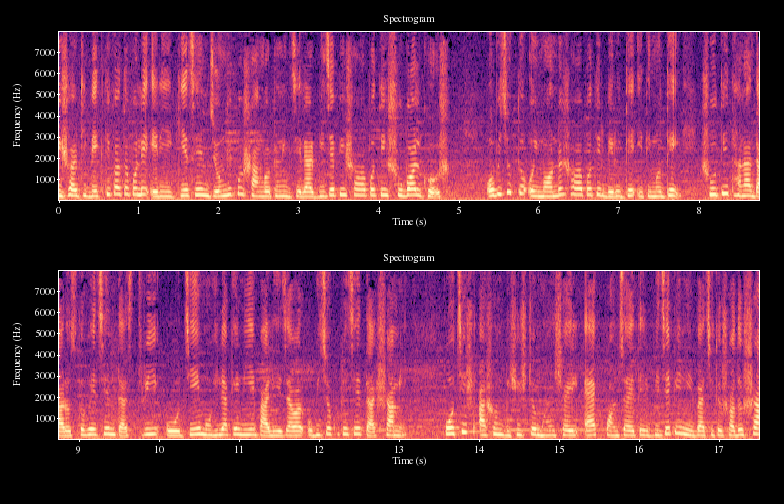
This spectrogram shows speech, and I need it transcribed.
বিষয়টি ব্যক্তিগত বলে এড়িয়ে গিয়েছেন জঙ্গিপুর সাংগঠনিক জেলার বিজেপি সভাপতি সুবল ঘোষ। অভিযুক্ত ওই মণ্ডল সভাপতির বিরুদ্ধে ইতিমধ্যেই সুতি থানা দ্বারস্থ হয়েছেন তার স্ত্রী ও যে মহিলাকে নিয়ে পালিয়ে যাওয়ার অভিযোগ উঠেছে তার স্বামী। পঁচিশ আসন বিশিষ্ট মহেশাইল এক পঞ্চায়েতের বিজেপি নির্বাচিত সদস্যা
